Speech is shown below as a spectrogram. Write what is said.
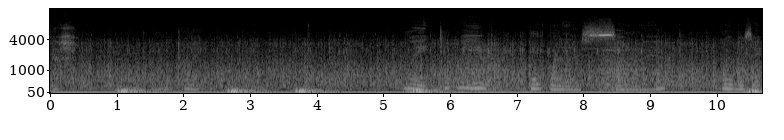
Ugh. Hold tight. Wait, did we bought one of those somewhere? Where was it?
